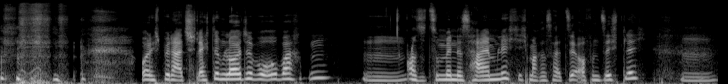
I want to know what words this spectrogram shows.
und ich bin halt schlecht im Leute beobachten, Mhm. also zumindest heimlich. Ich mache es halt sehr offensichtlich. Mhm.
